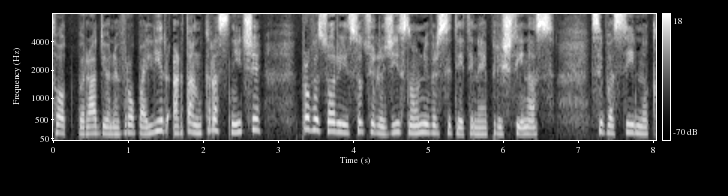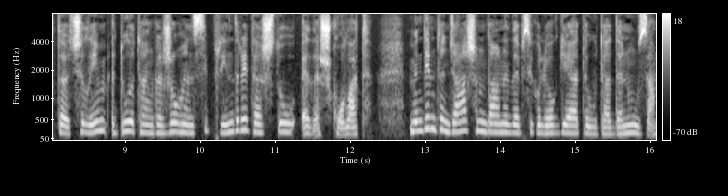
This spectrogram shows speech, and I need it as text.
thotë për Radion Evropa e Lirë Artan Krasniqi, profesor i sociologjisë në Universitetin e Prishtinës. Sipas tij, në këtë qëllim duhet të angazhohen si prindërit ashtu edhe shkollat. Mendim të ngjashëm ndan edhe psikologja Teuta Danuza.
